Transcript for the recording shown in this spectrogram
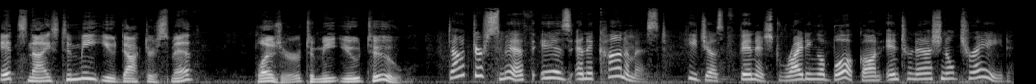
It's nice to meet you, Dr. Smith. Pleasure to meet you, too. Dr. Smith is an economist. He just finished writing a book on international trade.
